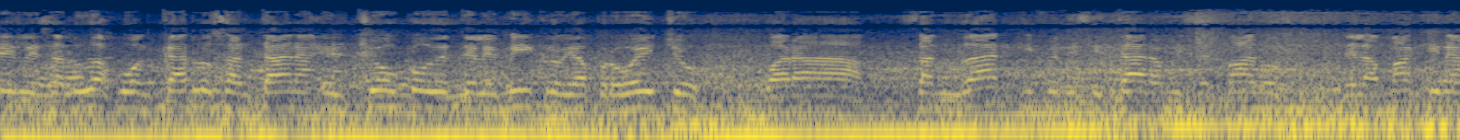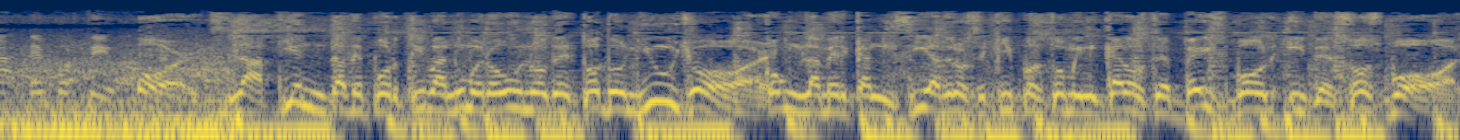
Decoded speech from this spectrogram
Le saluda Juan Carlos Santana, el Choco de Telemicro y aprovecho para saludar y felicitar a mis hermanos de la máquina deportiva. Sports, la tienda deportiva número uno de todo New York, con la mercancía de los equipos dominicanos de béisbol y de softball.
